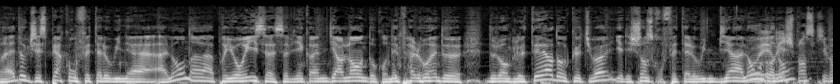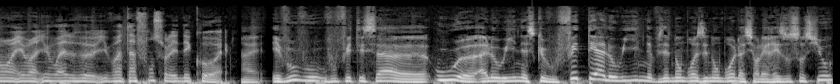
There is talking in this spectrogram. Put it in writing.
Ouais, donc j'espère qu'on fête Halloween à, à Londres. hein. A priori, ça, ça vient quand même d'Irlande, donc on n'est pas loin de, de l'Angleterre. Donc tu vois, il y a des chances qu'on fête Halloween bien à Londres, oui, oui, non? je pense qu'ils vont, ils vont, ils vont, être, ils vont être à fond sur les décos, ouais. Ouais. Et vous, vous, vous fêtez ça euh, où euh, Halloween Est-ce que vous fêtez Halloween? Vous êtes nombreux et nombreux là sur les réseaux sociaux.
